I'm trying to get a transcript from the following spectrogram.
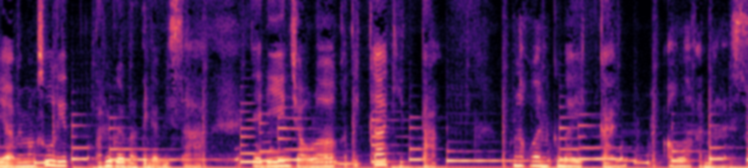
ya memang sulit tapi bukan berarti nggak bisa. Jadi insya Allah ketika kita melakukan kebaikan Allah akan balas.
